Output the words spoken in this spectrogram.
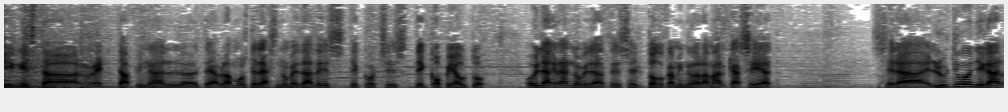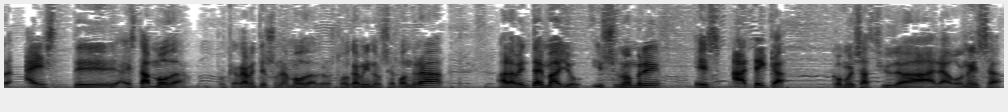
Y en esta recta final te hablamos de las novedades de coches de Copeauto. Hoy la gran novedad es el todo camino de la marca SEAT. Será el último en llegar a, este, a esta moda, porque realmente es una moda de los todo caminos. Se pondrá a la venta en mayo y su nombre es Ateca, como esa ciudad aragonesa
